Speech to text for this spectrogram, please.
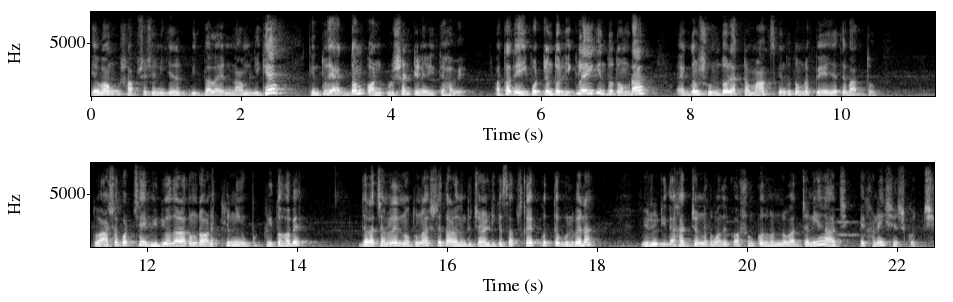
এবং সবশেষে নিজের বিদ্যালয়ের নাম লিখে কিন্তু একদম কনক্লুশন টেনে দিতে হবে। অর্থাৎ এই পর্যন্ত লিখলেই কিন্তু তোমরা একদম সুন্দর একটা মার্কস কিন্তু তোমরা পেয়ে যেতে বাধ্য। তো আশা করছি এই ভিডিও দ্বারা তোমরা অনেকখানি উপকৃত হবে। যারা চ্যানেলে নতুন আসলে তারা কিন্তু চ্যানেলটিকে সাবস্ক্রাইব করতে ভুলবে না। ভিডিওটি দেখার জন্য তোমাদেরকে অসংখ্য ধন্যবাদ জানিয়ে আজ এখানেই শেষ করছি।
